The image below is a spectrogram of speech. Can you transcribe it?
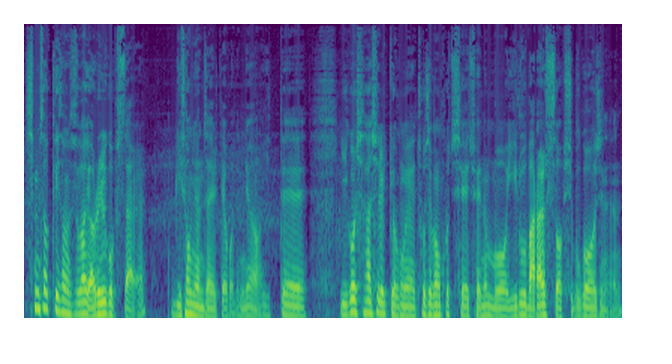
심석희 선수가 17살 미성년자일 때거든요. 이때 이것이 사실일 경우에 조재범 코치의 죄는 뭐 이루 말할 수 없이 무거워지는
